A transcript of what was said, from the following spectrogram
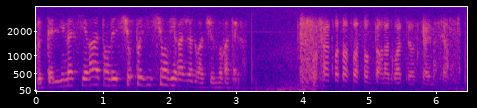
Hôtel Lima Sierra, attendez sur position, virage à droite, je vous rappelle. On fait un 360 par la droite, Oscar Lima Sierra.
